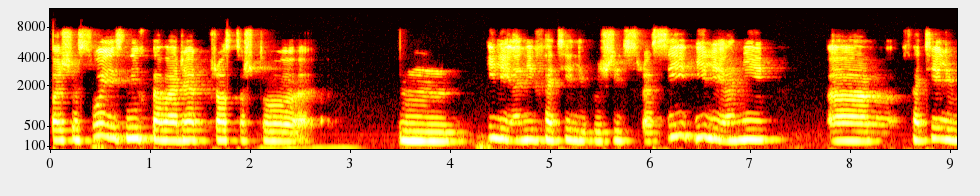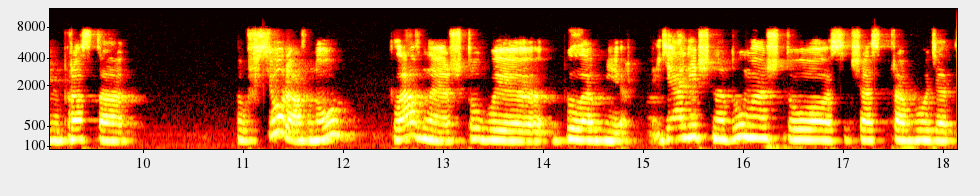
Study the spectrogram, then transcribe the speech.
Большинство из них говорят просто, что или они хотели бы жить с Россией, или они э, хотели бы просто ну, все равно. Главное, чтобы было мир. Я лично думаю, что сейчас проводят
